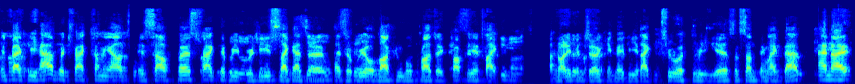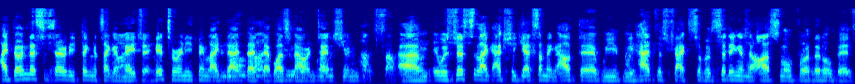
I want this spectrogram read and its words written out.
In fact, we have a track coming out. It's our first track that we've released like as a as a real Lockenville project, probably in like I'm not even joking, maybe like two or three years or something like that. And I, I don't necessarily think it's like a major hit or anything like that. That, that wasn't our intention. Um, it was just to like actually get something out there. We, we had this track sort of sitting in the arsenal for a little bit.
